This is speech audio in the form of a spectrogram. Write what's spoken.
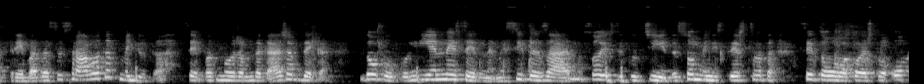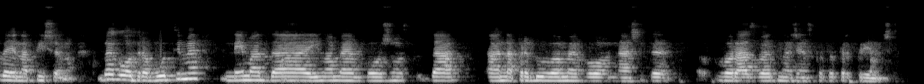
треба да се сработат, меѓутоа сепак можам да кажам дека доколку ние не седнеме сите заедно со институциите, со министерствата, сето ова кое што овде е напишено, да го одработиме, нема да имаме можност да напредуваме во нашите во развојот на женското предприемничество.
